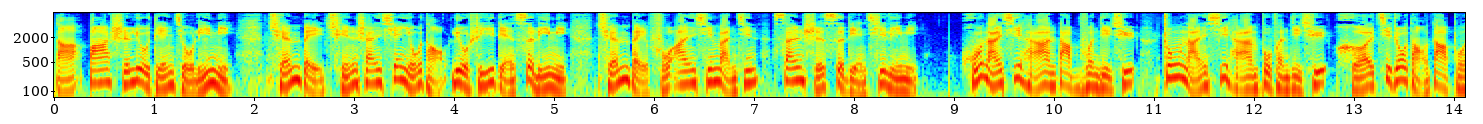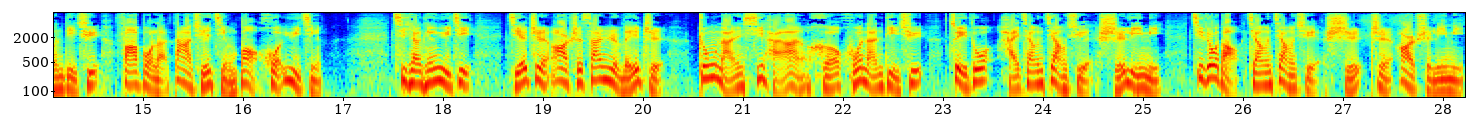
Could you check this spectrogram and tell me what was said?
达八十六点九厘米，全北群山仙游岛六十一点四厘米，全北福安新万金三十四点七厘米。湖南西海岸大部分地区、中南西海岸部分地区和济州岛大部分地区发布了大雪警报或预警。气象厅预计，截至二十三日为止。中南西海岸和湖南地区最多还将降雪十厘米，济州岛将降雪十至二十厘米。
